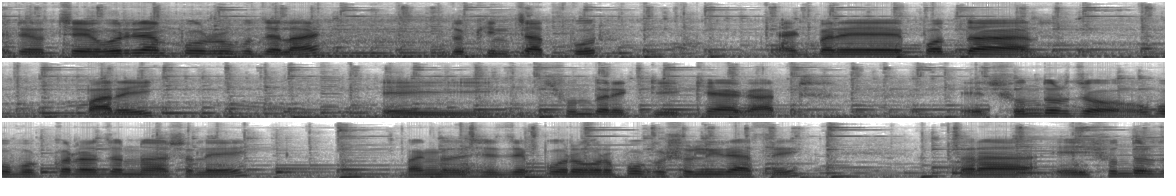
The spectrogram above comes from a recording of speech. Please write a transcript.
এটা হচ্ছে হরিরামপুর উপজেলায়, দক্ষিণ চাঁদপুর। একবারে পদ্মার পারেই এই সুন্দর একটি খেয়াঘাট। এর সৌন্দর্য উপভোগ করার জন্য আসলে বাংলাদেশের যে বড় বড় প্রকৌশলীরা আছে, তারা এই সৌন্দর্য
